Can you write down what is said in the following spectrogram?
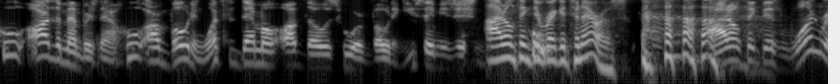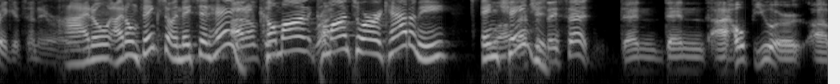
who are the members now? Who are voting? What's the demo of those who are voting? You say musicians. I don't think who? they're reggaetoneros. I don't think there's one reggaetonero. I don't. I don't think so. And they said, "Hey, come think, on, right. come on to our academy and well, change it." they said. Then, then I hope you are uh,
